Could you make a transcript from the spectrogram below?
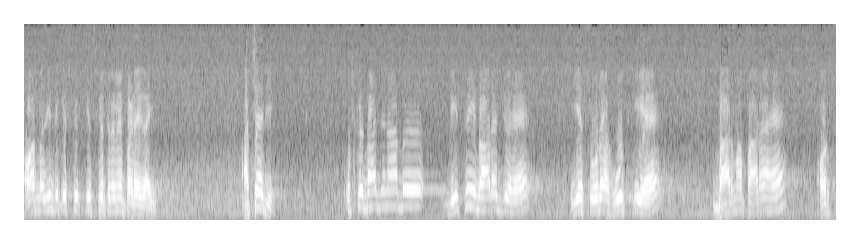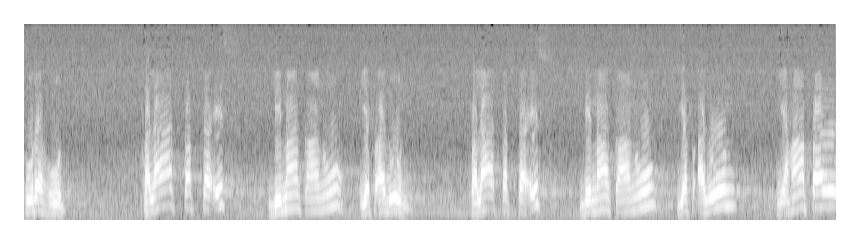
और मजीद किस किस फितने में पड़ेगा ये? अच्छा जी उसके बाद जनाब, बीसवीं इबारत जो है, ये सूरह हूद की है बारवा पारा है और सूरह हूद। फला तब बिमा कानू यफ अलून फला तब बिमा कानू यफ अलून यहाँ पर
